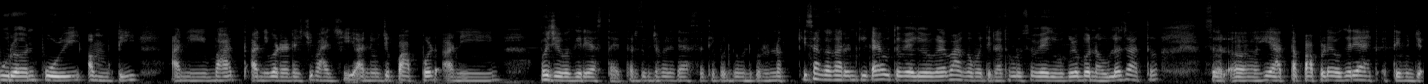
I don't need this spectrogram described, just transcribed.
पुरण पोळी आमटी आणि भात आणि बटाट्याची भाजी आणि म्हणजे पापड आणि भजे वगैरे असतात. तर तुमच्याकडे काय असतं ते पण कमेंट करून नक्की सांगा. कारण की काय होतं वेगवेगळ्या भागामध्ये ना थोडंसं वेगवेगळं बनवलं जातं. सर हे आत्ता पापड्या वगैरे आहेत. ते म्हणजे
